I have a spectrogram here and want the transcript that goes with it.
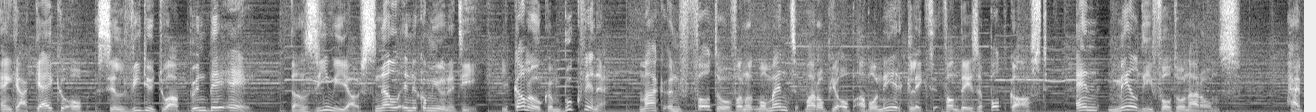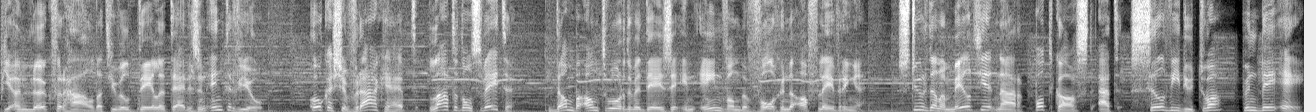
en ga kijken op sylviedutois.be. Dan zien we jou snel in de community. Je kan ook een boek winnen. Maak een foto van het moment waarop je op abonneer klikt van deze podcast en mail die foto naar ons. Heb je een leuk verhaal dat je wilt delen tijdens een interview? Ook als je vragen hebt, laat het ons weten. Dan beantwoorden we deze in een van de volgende afleveringen. Stuur dan een mailtje naar podcast@sylviedutois.be.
